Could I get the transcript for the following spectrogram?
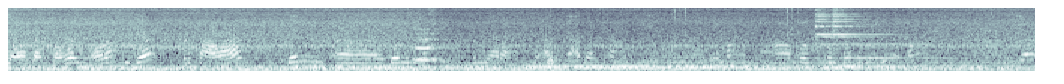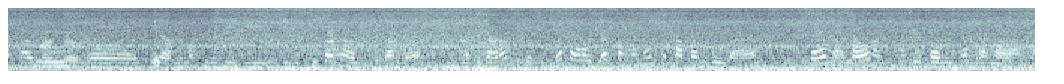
jawaban bahwa ini orang sudah bersalah dan eh, dan dimasukin ke penjara. Artinya ada sanksi. Memang per- perbuatan itu memang dia harus eh, ya memang sudah di, di- dibuktikan lah gitu kan bahwa tiba-tiba kalau jaksa menuntut 8 bulan saya nggak tahu nanti hasil vonisnya berapa lama.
